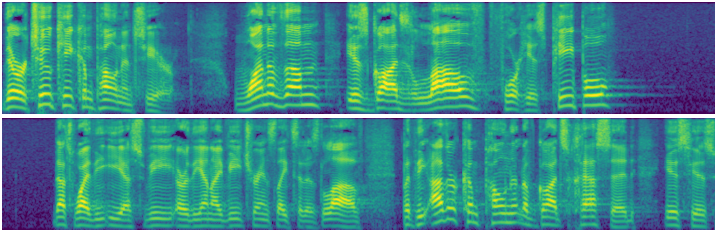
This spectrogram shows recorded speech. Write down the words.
There are two key components here. One of them is God's love for his people that's why the ESV or the NIV translates it as love. But the other component of God's chesed is his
